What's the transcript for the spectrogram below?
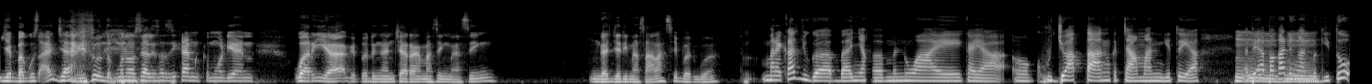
ya bagus aja gitu untuk menosialisasikan kemudian waria gitu dengan cara masing-masing nggak jadi masalah sih buat gue. Mereka juga banyak eh, menuai kayak eh, hujatan, kecaman gitu ya. Tapi apakah dengan begitu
